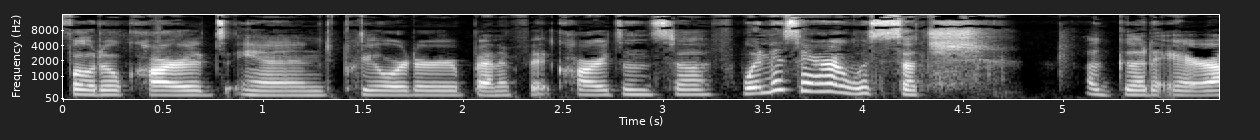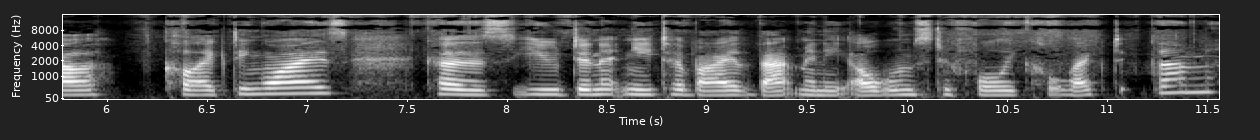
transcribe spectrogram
photo cards and pre-order benefit cards and stuff. Witness era was such a good era collecting wise because you didn't need to buy that many albums to fully collect them.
